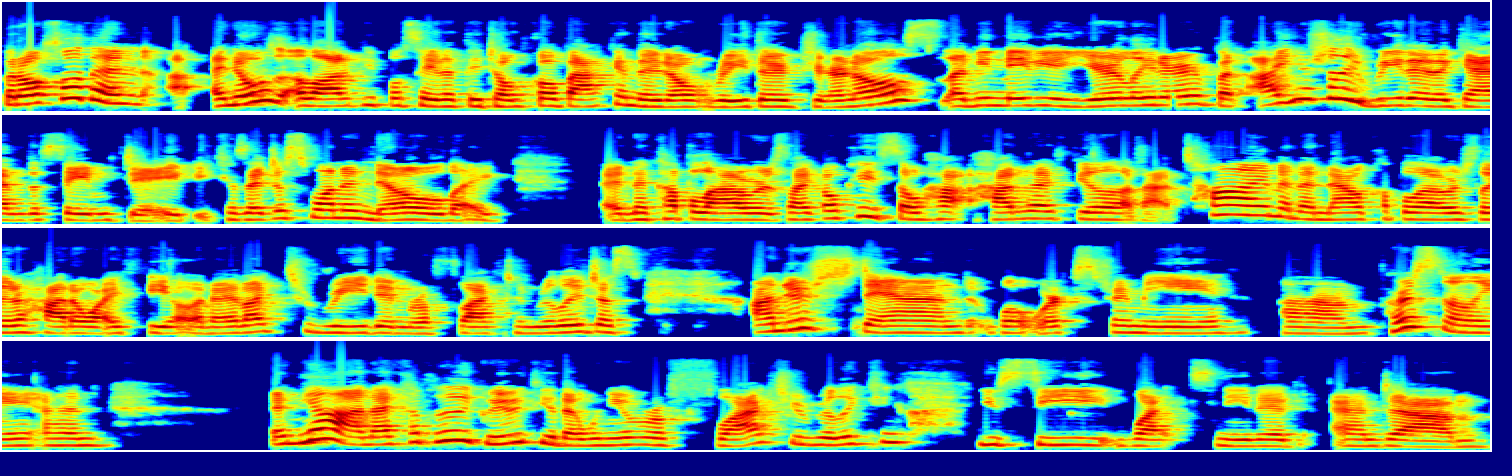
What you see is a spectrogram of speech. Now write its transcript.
But also, then I know a lot of people say that they don't go back and they don't read their journals. I mean, maybe a year later, but I usually read it again the same day because I just want to know, like, in a couple hours like okay so how, how did i feel at that time? And then now a couple hours later how do i feel? And i like to read and reflect and really just understand what works for me um, personally. And and yeah and i completely agree with you that when you reflect you really can you see what's needed. And um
